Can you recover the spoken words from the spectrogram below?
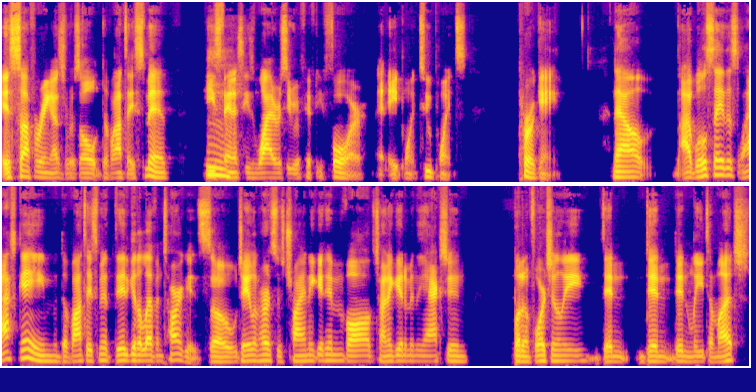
is suffering as a result. DeVonta Smith, he's mm. fantasy's wide receiver 54 at 8.2 points per game. Now, I will say this last game, DeVonta Smith did get 11 targets. So Jalen Hurts was trying to get him involved, trying to get him in the action, but unfortunately didn't didn't didn't lead to much.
